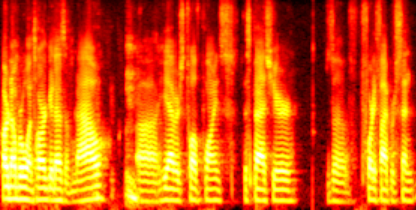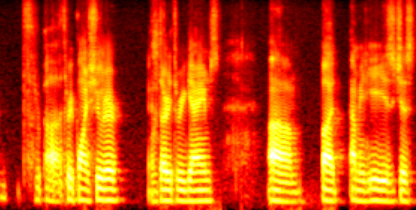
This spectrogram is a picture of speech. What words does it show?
our number one target as of now. Uh, he averaged 12 points this past year. He's a 45% th- uh, three point shooter in 33 games. Um, but I mean, he's just,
